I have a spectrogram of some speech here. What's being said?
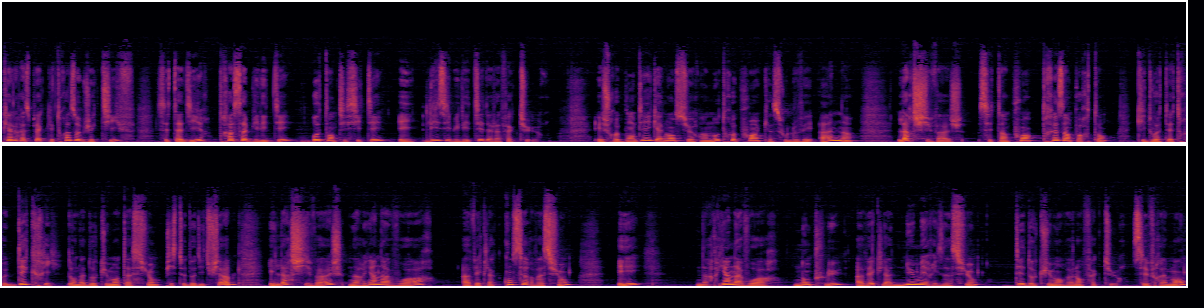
qu'elle respecte les trois objectifs, c'est-à-dire traçabilité, authenticité et lisibilité de la facture. Et je rebondis également sur un autre point qu'a soulevé Anne. L'archivage, c'est un point très important qui doit être décrit dans la documentation piste d'audit fiable et l'archivage n'a rien à voir avec la conservation et n'a rien à voir non plus avec la numérisation des documents valant facture. C'est vraiment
